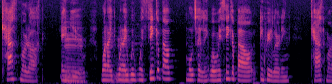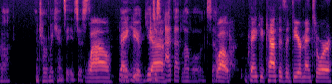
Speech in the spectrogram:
Kath Murdoch and mm. you. When I mm-hmm. when I when we think about multilingual, when we think about inquiry learning, Kath Murdoch and Trevor MacKenzie. It's just wow. Thank right, you. You're, you're yeah. just at that level. And so wow. Thank you. Kath is a dear mentor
